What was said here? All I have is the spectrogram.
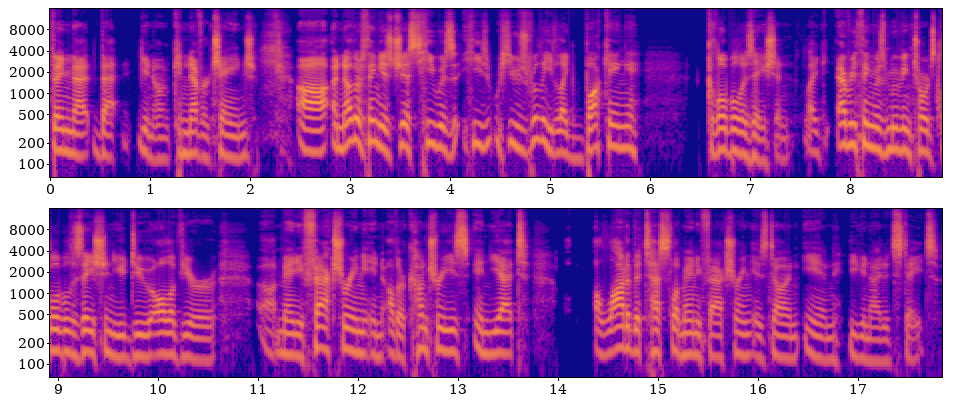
thing that that you know can never change. Uh, another thing is just he was he he was really like bucking globalization. Like everything was moving towards globalization. You do all of your uh, manufacturing in other countries, and yet a lot of the Tesla manufacturing is done in the United States.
